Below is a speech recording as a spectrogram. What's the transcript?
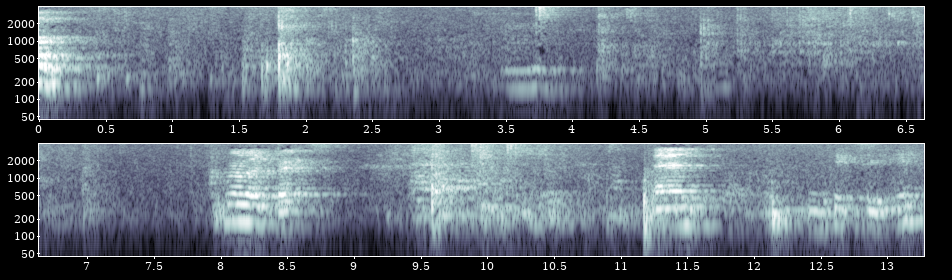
Oh. Roman bricks. You take a seat again.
